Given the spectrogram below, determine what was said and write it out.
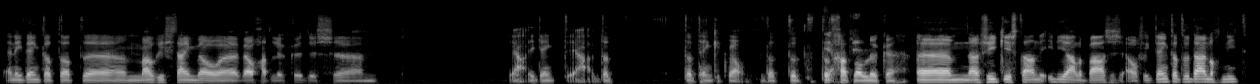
En ik denk dat dat eh Maurice Stijn wel, wel gaat lukken. Dus ehm, ja, ik denk, ja, dat, dat denk ik wel. Dat, dat, dat Ja. gaat wel lukken. Ehm nou zie ik hier staan de ideale basiself. Ik denk dat we daar nog niet...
